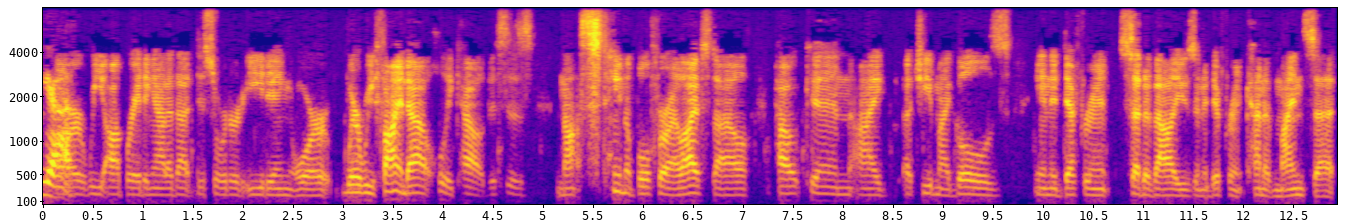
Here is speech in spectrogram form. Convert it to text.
yeah. are we operating out of that disordered eating? Or where we find out holy cow this is not sustainable for our lifestyle. How can i achieve my goals in a different set of values and a different kind of mindset?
